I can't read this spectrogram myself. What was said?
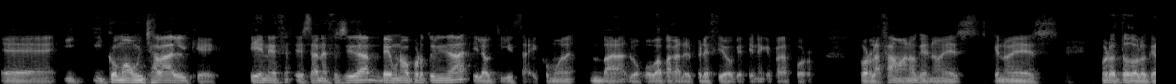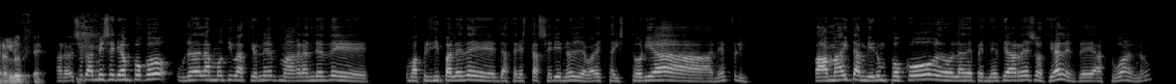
eh, y, cómo a un chaval que tiene esa necesidad ve una oportunidad y la utiliza y cómo luego va a pagar el precio que tiene que pagar por, por la fama, ¿no? Que no es, que no es por todo lo que reluce. Claro, eso también sería un poco una de las motivaciones más grandes de, o más principales de, hacer esta serie, ¿no? Llevar esta historia a Netflix. Fama y también un poco la dependencia de las redes sociales de actual, ¿no?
